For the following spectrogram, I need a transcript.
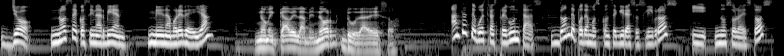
yo no sé cocinar bien, me enamoré de ella? No me cabe la menor duda de eso. Antes de vuestras preguntas, ¿dónde podemos conseguir esos libros? Y no solo estos.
